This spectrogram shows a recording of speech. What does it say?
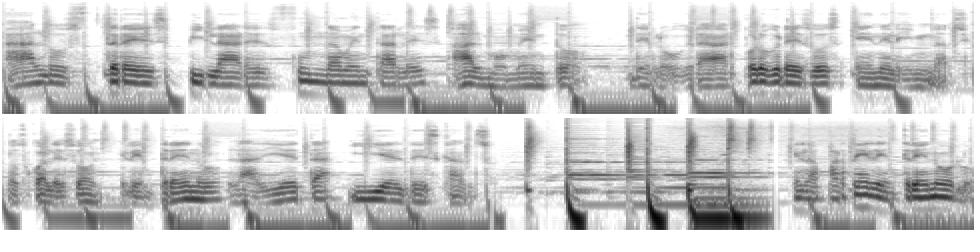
a los tres pilares fundamentales al momento de lograr progresos en el gimnasio, los cuales son el entreno, la dieta y el descanso. En la parte del entreno lo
